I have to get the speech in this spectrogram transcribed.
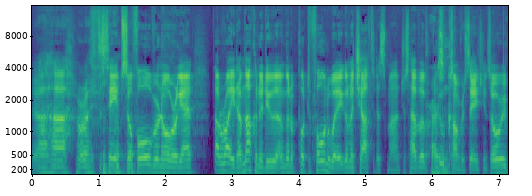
uh, right, the same stuff over and over again. Thought, right, I'm not going to do it. I'm going to put the phone away. I'm going to chat to this man. Just have a Present. good conversation. So we,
